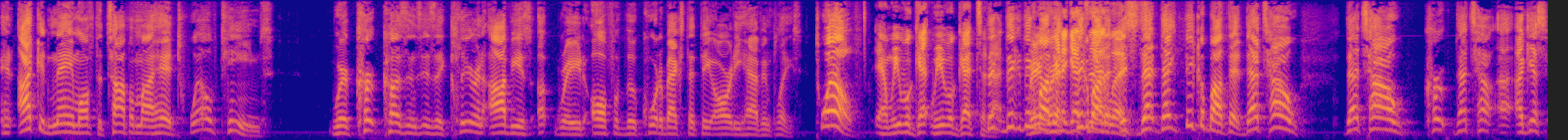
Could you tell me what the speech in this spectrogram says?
and I could name off the top of my head 12 teams where Kirk Cousins is a clear and obvious upgrade off of the quarterbacks that they already have in place. 12. And we will get we will get to that. Think, think, think we're about we're that. gonna get think to about that it. It's list. that, that- think about that. That's how. That's how Kirk. That's how. I- guess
